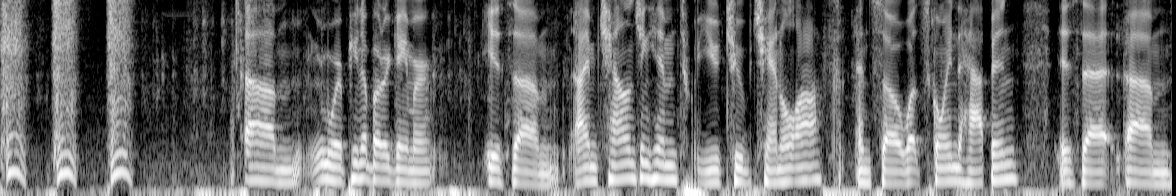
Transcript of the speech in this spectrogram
um, where Peanut Butter Gamer is um, I'm challenging him to a YouTube channel off, and so what's going to happen is that um,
